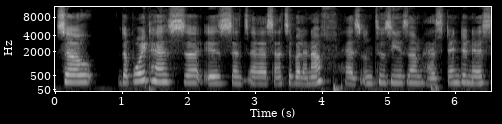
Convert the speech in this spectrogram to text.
So the poet has uh, is sens- sensible enough, has enthusiasm, has tenderness,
